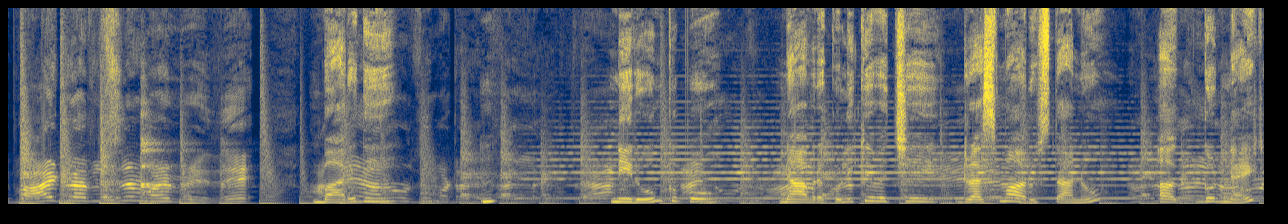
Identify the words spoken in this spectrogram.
இப்போ ஆயிட்டு ஆஃபீஸ்ல மழை பெய்யுது பாரதி, அவரும் ஒத்துக்க மாட்டாங்க. காலைல கட்டுறா. నీ రూమ్ కు పో నా అవర కులికి వచ్చి డ్రెస్ మారుస్తాను ఆ, గుడ్ నైట్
